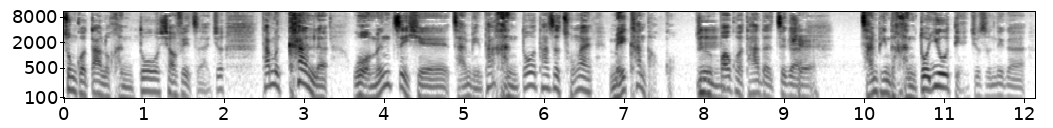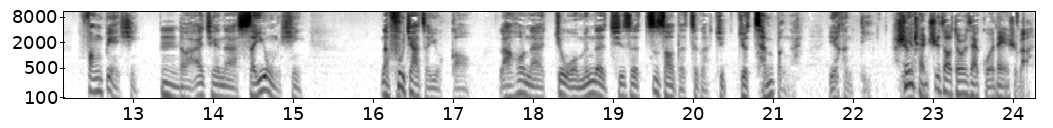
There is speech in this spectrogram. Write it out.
中国大陆很多消费者，就他们看了我们这些产品，它很多它是从来没看到过，就包括它的这个产品的很多优点，就是那个方便性，嗯，对吧？而且呢，实用性，那附加值又高，然后呢，就我们的其实制造的这个就就成本啊也很低，生产制造都是在国内是吧？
